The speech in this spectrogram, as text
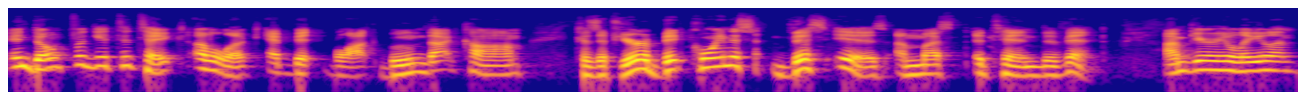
And don't forget to take a look at bitblockboom.com because if you're a Bitcoinist, this is a must attend event. I'm Gary Leland,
